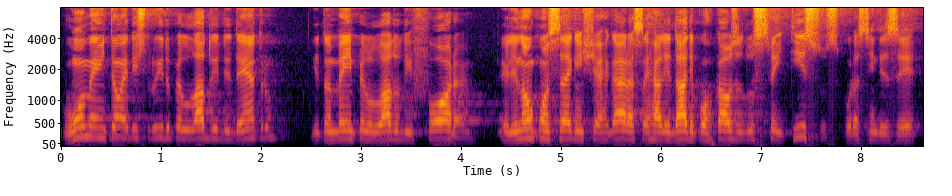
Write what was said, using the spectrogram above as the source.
O homem então é destruído pelo lado de dentro e também pelo lado de fora. Ele não consegue enxergar essa realidade por causa dos feitiços, por assim dizer,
